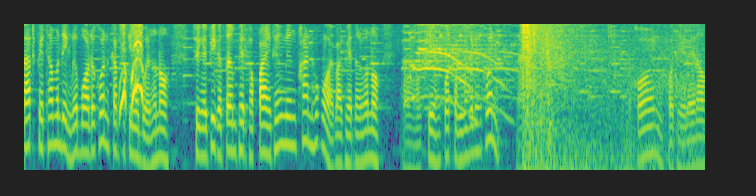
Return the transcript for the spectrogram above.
นัสเพชรถ้ามันเด้งหรือบอลทุกคนกับสกินระเบิดเขาเนาะซึ่งไอพี่ก็เติมเพชรเข้าไปถึงหนึ่งพันหกร้อยบาทเพชรเนาะทุกคนเนาะอ่าโอเคกดเข้าไปวางกันเลยทุกคนนะทุกคนโคตรเทเลยเนาะ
